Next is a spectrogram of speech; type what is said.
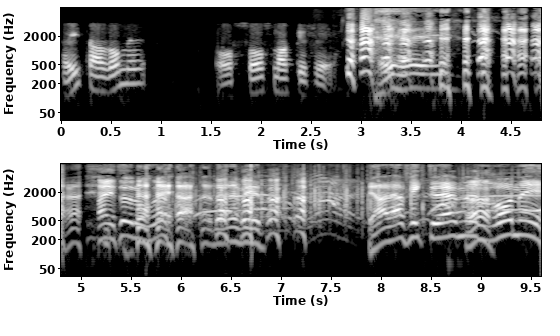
hei til Ronny, og så snakkes vi. Hei, hei. Hei til Ronny. Ja, det er fin. Ja, der fikk du den, Ronny.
